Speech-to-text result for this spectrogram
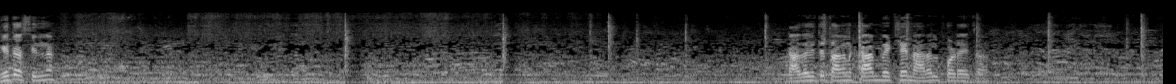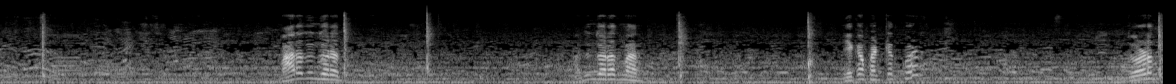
घेत असतील ना? दादा तिथे चांगलं काम भेटले नारळ फोडायचा. मार अजून जोरात. अजून जोरात मार. एका फटक्यात पड जोडत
